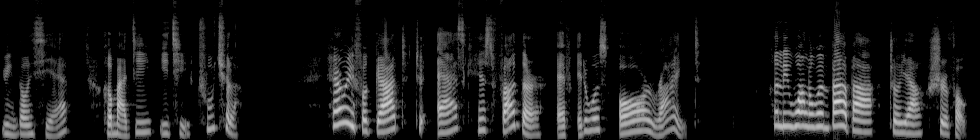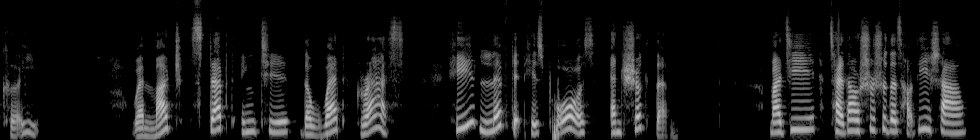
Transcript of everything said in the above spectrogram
运动鞋，和玛姬一起出去了。Henry forgot to ask his father if it was all right. 亨利忘了问爸爸这样是否可以。 when Mudge stepped into the wet grass, he lifted his paws and shook them. 玛姬踩到湿湿的草地上，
